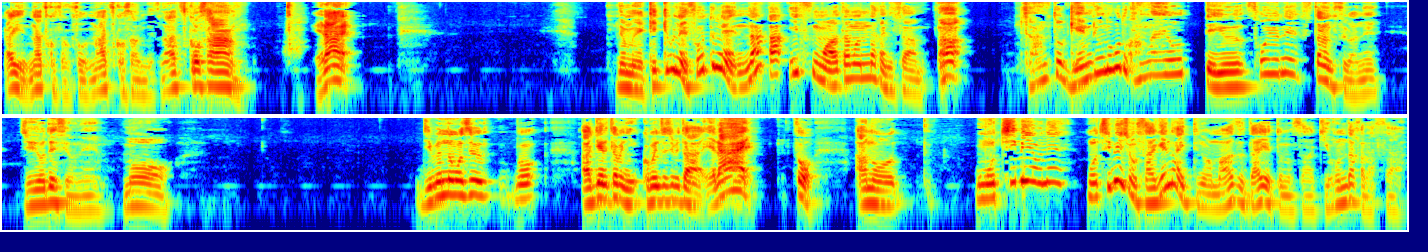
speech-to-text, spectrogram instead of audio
はい、夏子さん、そう、夏子さんです。夏子さん。偉いでもね、結局ね、そうやってね、な、あ、いつも頭の中にさ、あ、ちゃんと減量のこと考えようっていう、そういうね、スタンスがね、重要ですよね。もう、自分のモチベを上げるためにコメントしてみた。偉いそう。あの、モチベをね、モチベーション下げないっていうのはまずダイエットのさ、基本だからさ。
